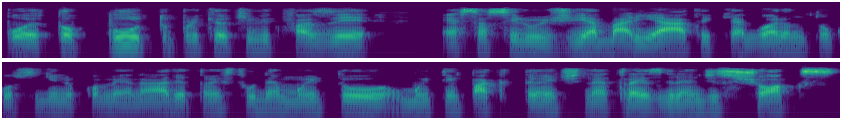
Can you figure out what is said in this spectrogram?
pô, eu tô puto porque eu tive que fazer essa cirurgia bariátrica e agora eu não tô conseguindo comer nada, então isso tudo é muito, muito impactante, né, traz grandes choques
